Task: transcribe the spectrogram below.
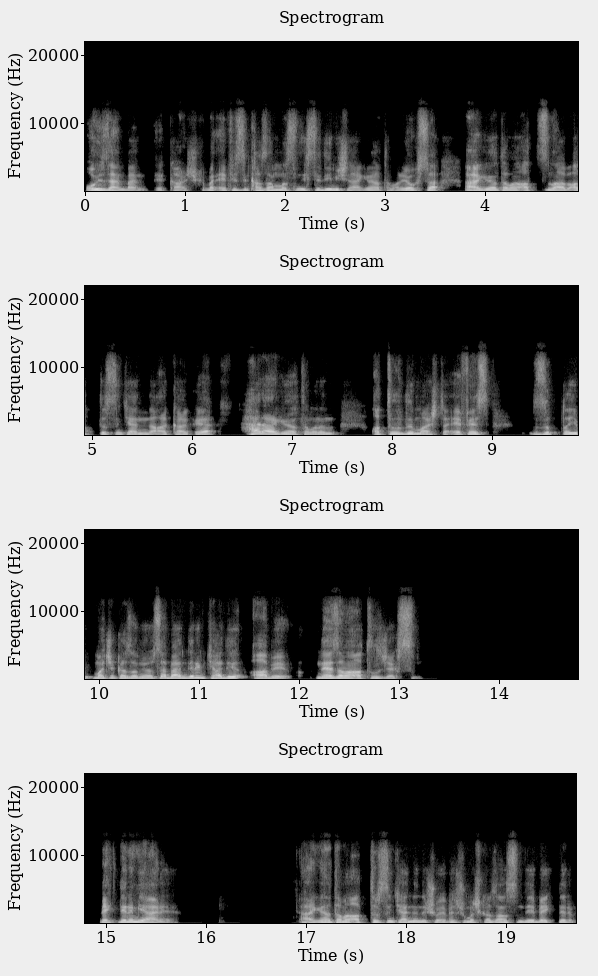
O yüzden ben e, karşı. Ben Efes'in kazanmasını istediğim için Ergin Ataman. Yoksa Ergin Ataman atsın abi, attırsın kendini arka arkaya. Her Ergin Ataman'ın atıldığı maçta Efes zıplayıp maçı kazanıyorsa ben derim ki hadi abi ne zaman atılacaksın? Beklerim yani. Ergen Ataman attırsın kendini de şu Efes şu maçı kazansın diye beklerim.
